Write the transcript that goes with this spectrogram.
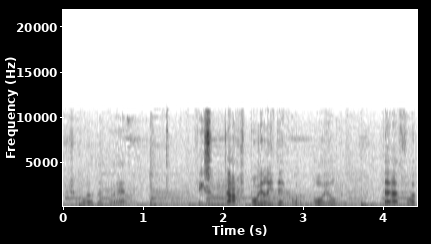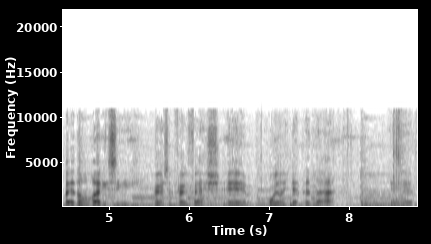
I in? I think some Nash boilie dip oil. Then I put a bit of the Legacy Rosette Pro Fish um, boilie dip in there. Um,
